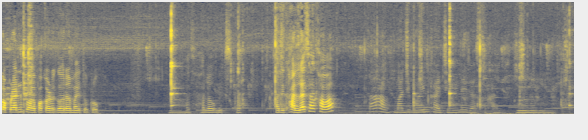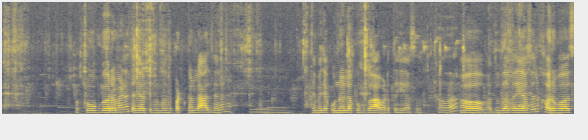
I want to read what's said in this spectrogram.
कपड्याने पकड गरम आहे तो टोप. हं, हॅलो मिक्स कर. आधी खाल्लास हा खावा? हा माझी बहीण खायची मी नाही जास्त हं, हं, हं. बघ टोप गरम आहे ना त्याच्यावरती पण पटकन लाल झाला ना. ते माझ्या कुणाला खूप ग आवडतं हे असं. खवा? हो दुधाचं हे असं ना खरवस.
